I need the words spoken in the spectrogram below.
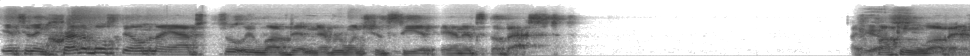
It's an incredible film, and I absolutely loved it, and everyone should see it, and it's the best. I Yes. fucking love it.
